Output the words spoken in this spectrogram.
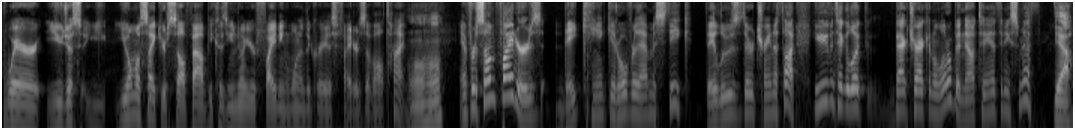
where you just you, you almost psych yourself out because you know you're fighting one of the greatest fighters of all time. Mm-hmm. And for some fighters, they can't get over that mystique. They lose their train of thought. You even take a look, backtracking a little bit now to Anthony Smith Yeah.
